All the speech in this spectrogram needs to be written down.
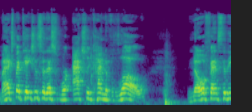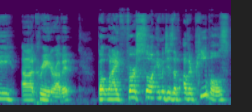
My expectations for this were actually kind of low. No offense to the uh, creator of it. But when I first saw images of other people's,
